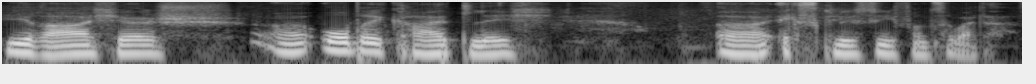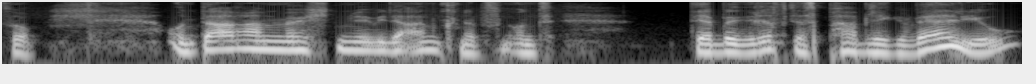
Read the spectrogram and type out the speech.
hierarchisch, äh, obrigkeitlich, äh, exklusiv und so weiter. So. Und daran möchten wir wieder anknüpfen. Und der Begriff des Public Value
